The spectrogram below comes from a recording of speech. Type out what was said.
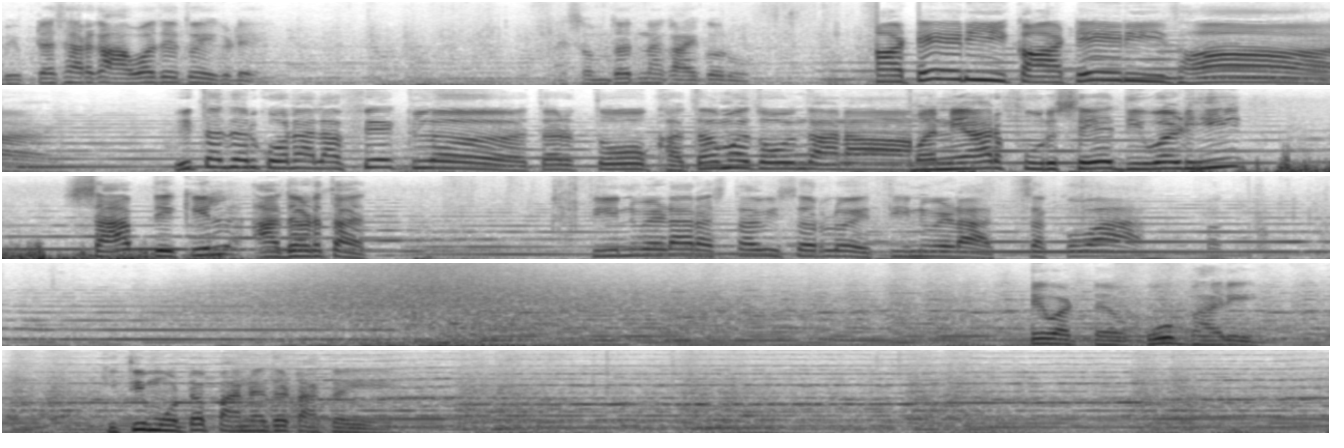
बिबट्यासारखा आवाज येतो इकडे. समजत ना काय करू. काटेरी काटेरी झाड. इथं जर कोणाला फेकलं तर तो खतमच होऊन जाणार. मन्यार फुरसे दिवड ही साप देखील आदळतात. तीन वेळा रस्ता विसरलोय तीन वेळा. चकवा. हे वाटतं खूप भारी. किती मोठं पाण्याचं टाक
